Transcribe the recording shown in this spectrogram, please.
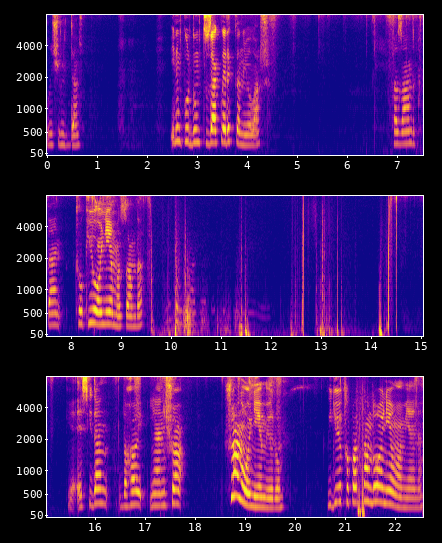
Bunu şimdiden benim kurduğum tuzakları kanıyorlar. Kazandık. Ben çok iyi oynayamasam da. Ya eskiden daha yani şu an şu an oynayamıyorum. Videoyu kapatsam da oynayamam yani.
